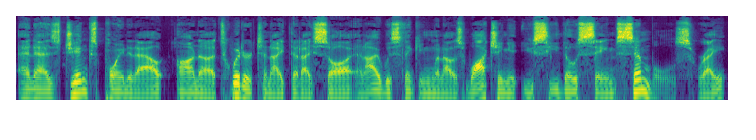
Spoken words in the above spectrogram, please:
And as Jinx pointed out on uh, Twitter tonight that I saw, and I was thinking when I was watching it, you see those same symbols, right?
